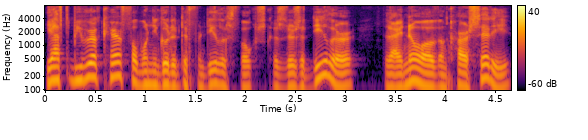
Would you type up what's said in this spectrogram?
You have to be real careful when you go to different dealers, folks, because there's a dealer that I know of in Car City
